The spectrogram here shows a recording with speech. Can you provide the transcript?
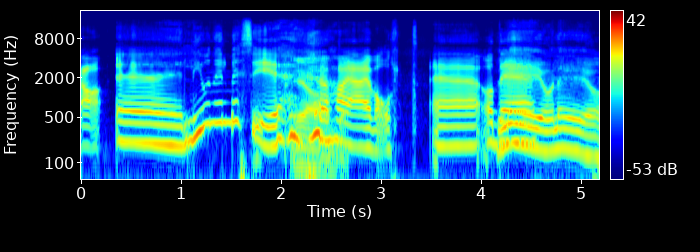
Ja, eh, Lionel Messi Ja, har jeg valgt. Eh, og det, Leo, Leo.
